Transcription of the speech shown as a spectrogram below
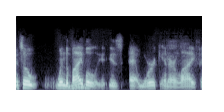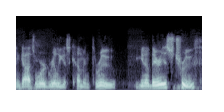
And so when the Bible is at work in our life and God's word really is coming through, you know, there is truth.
